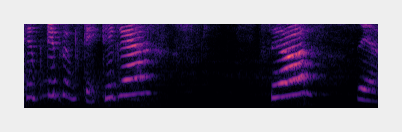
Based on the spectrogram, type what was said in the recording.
फिफ्टी फिफ्टी ठीक है? श्योर शेयर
